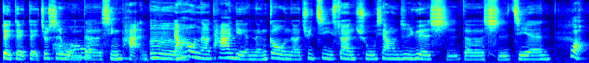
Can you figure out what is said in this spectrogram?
对对对，就是我们的星盘。嗯，然后呢，他也能够呢去计算出像日月食的时间，哇，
